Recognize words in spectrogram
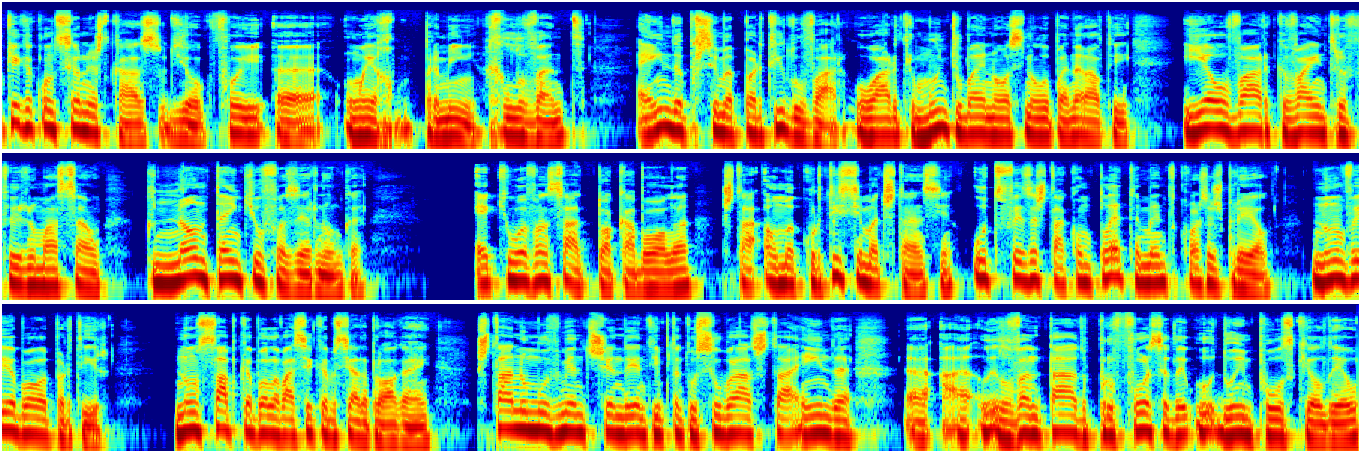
O que é que aconteceu neste caso, Diogo? Foi uh, um erro, para mim, relevante, ainda por cima partido do VAR. O árbitro muito bem não assinalou o penalti, e é o VAR que vai interferir numa ação que não tem que o fazer nunca é que o avançado toca a bola, está a uma curtíssima distância, o defesa está completamente de costas para ele, não vê a bola partir, não sabe que a bola vai ser cabeceada por alguém, está no movimento descendente e, portanto, o seu braço está ainda uh, levantado por força de, do impulso que ele deu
